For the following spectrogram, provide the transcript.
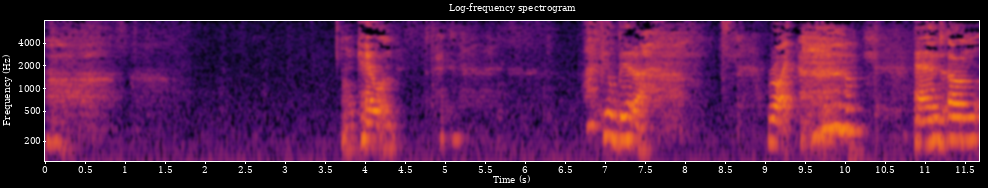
And Kalen, I feel better. Right. and um,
